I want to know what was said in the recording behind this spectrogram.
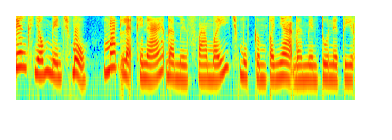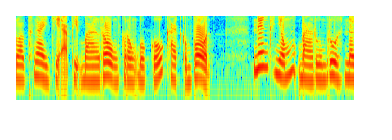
នាងខ្ញុំមានឈ្មោះម៉ាត់លក្ខិណាដែលមានស្វាមីឈ្មោះកឹមបញ្ញាដែលមានតួនាទីរាល់ថ្ងៃជាអភិបាលរងក្រុងបូកូខេត្តកំពតនាងខ្ញុំបានរួមរស់នៅ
